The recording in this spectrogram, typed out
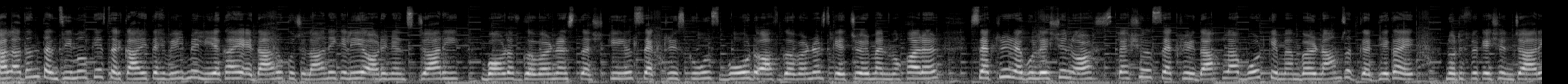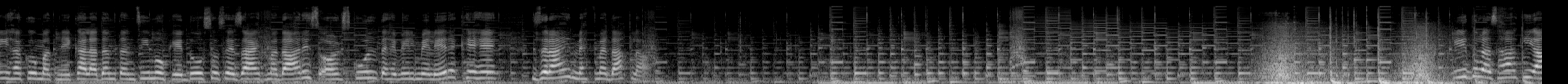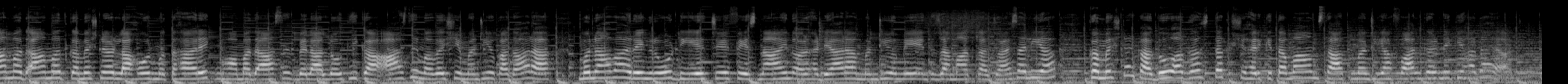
کل عدم تنظیموں کے سرکاری تحویل میں لیے گئے اداروں کو چلانے کے لیے آرڈیننس جاری۔ بورڈ آف گورنرز تشکیل، secretary schools, board of governors کے چیئرمین مقرر۔ سیکٹری ریگولیشن اور اسپیشل سیکٹری داخلہ بورڈ کے ممبر نامزد کر دیے گئے۔ نوٹیفیکیشن جاری۔ حکومت نے کل عدم تنظیموں کے دو سو سے زائد مدارس اور اسکول تحویل میں لے رکھے ہیں۔ ذرائع محکمہ داخلہ۔ عید الاضحیٰ کی آمد آمد کمشنر لاہور متحرک محمد آصف بلال لودھی کا آج سے مویشی منڈیوں کا دورہ مناوا ring road, DHA phase nine face nine اور ہڈیارہ منڈیوں میں انتظامات کا جائزہ لیا۔ کمشنر کا دو اگست تک شہر کی تمام سات منڈیاں فعال کرنے کی ہدایات۔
